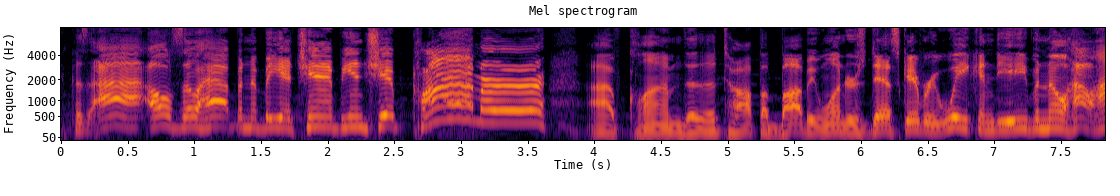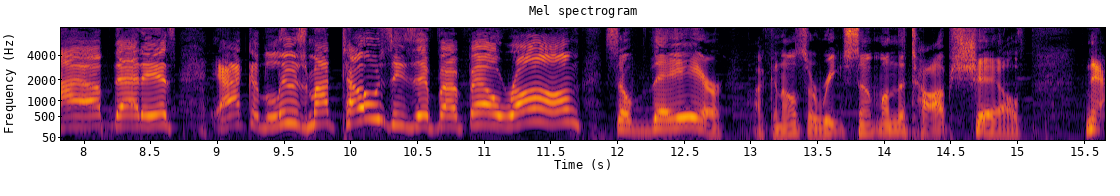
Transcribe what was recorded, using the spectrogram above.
because I also happen to be a championship climber. I've climbed to the top of Bobby Wonder's desk every week, and do you even know how high up that is? I could lose my toesies if I fell wrong. So there, I can also reach something on the top shelf. Now,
